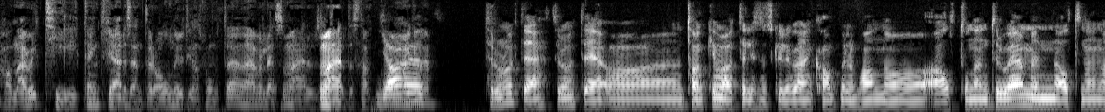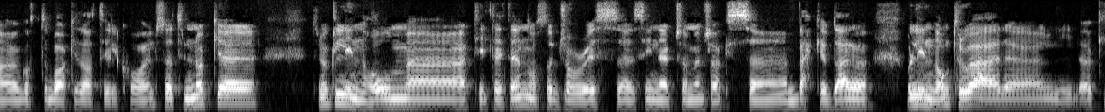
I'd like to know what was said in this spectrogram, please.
han er vel tiltenkt fjerdesenterrollen i utgangspunktet. Det er vel det som er, det snakk om? Ja, er jeg tror nok det. tror nok det. Og Tanken var at det liksom skulle gå en kamp mellom han og Altonen, tror jeg. Men Altonen har jo gått tilbake da til KL, så jeg tror nok, eh, tror nok Lindholm eh, er tiltenkt den. Også Joris eh, signert som en slags eh, backup der. Og, Lindholm tror jeg er Jeg har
